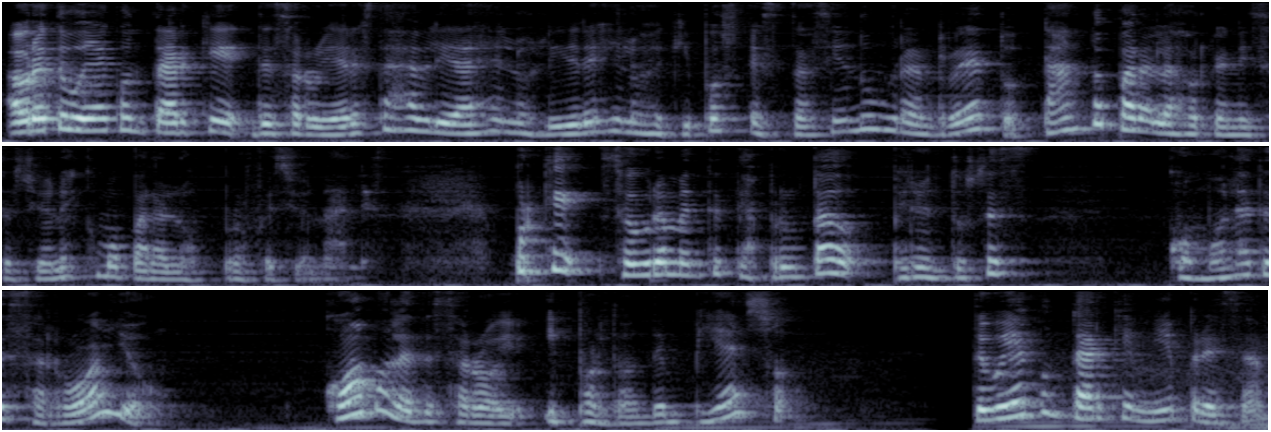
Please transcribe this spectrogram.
Ahora te voy a contar que desarrollar estas habilidades en los líderes y los equipos está siendo un gran reto, tanto para las organizaciones como para los profesionales. Porque seguramente te has preguntado, pero entonces, ¿cómo las desarrollo? ¿Cómo las desarrollo? ¿Y por dónde empiezo? Te voy a contar que en mi empresa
